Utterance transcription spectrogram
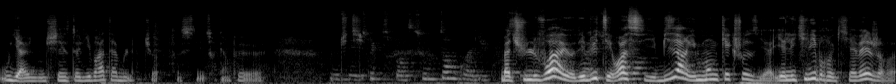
où il y a une chaise de libre à table, tu vois. Enfin, c'est des trucs un peu... Tu des trucs qui pensent tout le temps, quoi, du coup. Bah, tu le vois, et au début, ouais, c'est bizarre, il manque quelque chose. Il y a, l'équilibre qu'il y avait, genre,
